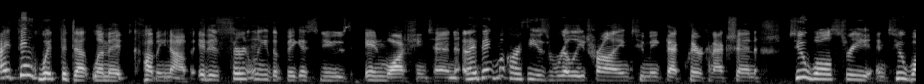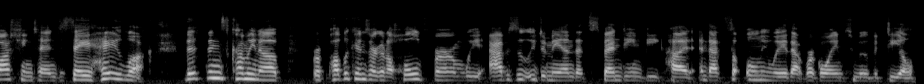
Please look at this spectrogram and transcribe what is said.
I think with the debt limit coming up, it is certainly the biggest news in Washington. And I think McCarthy is really trying to make that clear connection to Wall Street and to Washington to say, hey, look, this thing's coming up. Republicans are going to hold firm. We absolutely demand that spending be cut. And that's the only way that we're going to move a deal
